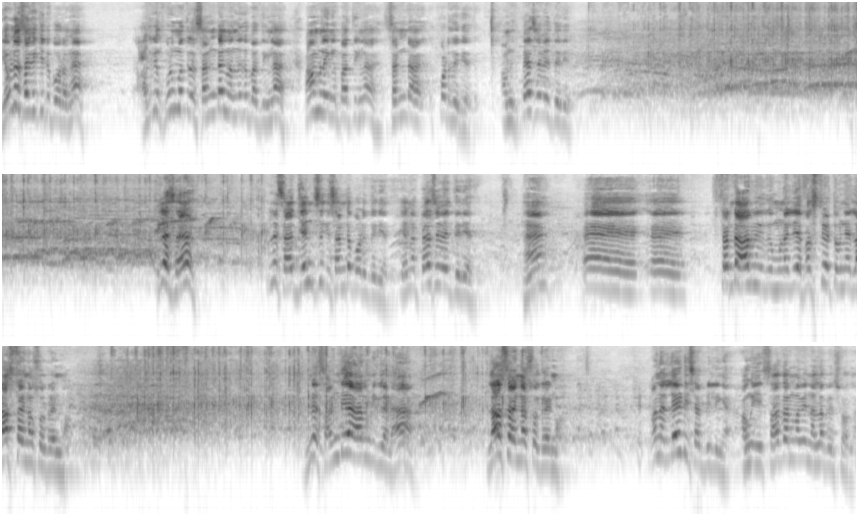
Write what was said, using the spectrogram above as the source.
எவ்வளோ சகிச்சுட்டு போகிறோங்க அதுலேயும் குடும்பத்தில் சண்டைன்னு வந்தது பார்த்தீங்களா ஆம்பளைங்க பார்த்தீங்களா சண்டை போட தெரியாது. அவனுக்கு பேசவே தெரியும் இல்லை சார். இல்லை சார் ஜென்ஸுக்கு சண்டை போட தெரியாது. ஏன்னா பேசவே தெரியாது. ஆ? சண்டை ஆரம்பிக்கிறதுக்கு முன்னாடியே ஃபஸ்ட் எடுத்தோடனே லாஸ்ட்டாக என்ன சொல்கிறேன்மா என்ன சண்டையே ஆரம்பிக்கலடா? லாஸ்ட்டாக என்ன சொல்கிறேன்மா ஆனால் லேடிஸ் அப்படி இல்லைங்க. அவங்க சாதாரணமாகவே நல்லா பேசுவாங்க.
